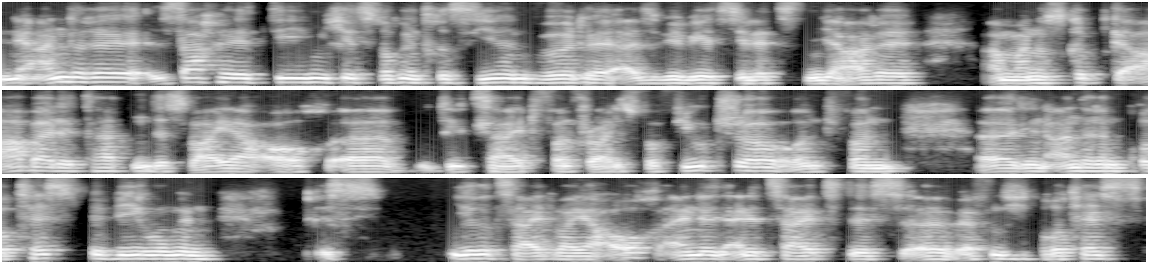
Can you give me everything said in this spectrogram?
eine andere Sache, die mich jetzt noch interessieren würde, also wie wir jetzt die letzten Jahre am Manuskript gearbeitet hatten, das war ja auch äh, die Zeit von Fridays for Future und von äh, den anderen Protestbewegungen. Es, Ihre Zeit war ja auch eine, eine Zeit des äh, öffentlichen Protests.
